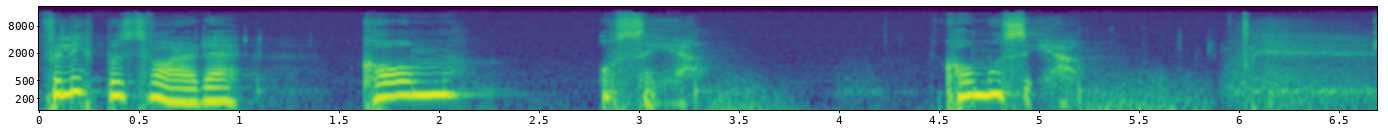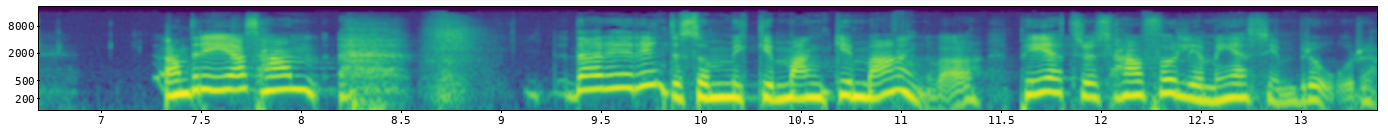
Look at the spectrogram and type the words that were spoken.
Filippus svarade, kom och se. Kom och se. Andreas, han, där är det inte så mycket mankemang. Va? Petrus, han följer med sin bror.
